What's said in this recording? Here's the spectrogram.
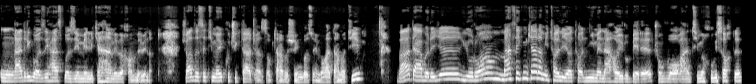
اونقدری بازی هست بازی ملی که همه بخوام ببینن. شاید واسه تیمای کوچیکتر جذابتر باشه این بازی مقدماتی. و درباره یورو هم من فکر می‌کردم ایتالیا تا نیمه نهایی رو بره چون واقعا تیم خوبی ساخته.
